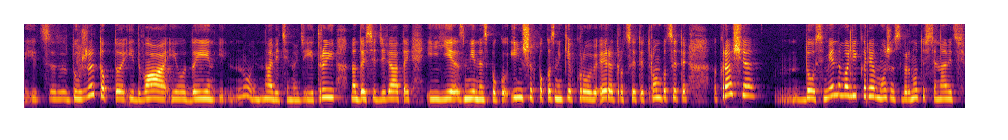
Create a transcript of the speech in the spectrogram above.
і це дуже, тобто і 2, і 1, і, ну, навіть іноді і 3 на 10 9, і є зміни з боку інших показників крові, еритроцити, тромбоцити, краще до сімейного лікаря може звернутися навіть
